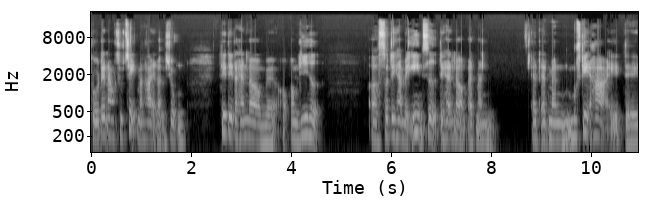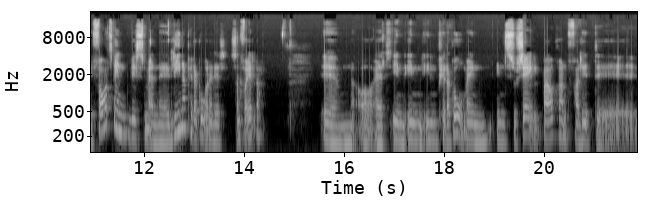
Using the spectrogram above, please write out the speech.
på den autoritet, man har i relationen. Det er det, der handler om, øh, om lighed. Og så det her med ensid, det handler om, at man, at, at man måske har et, øh, et fortrin, hvis man øh, ligner pædagogerne lidt som forældre. Øhm, og at en, en, en pædagog med en, en social baggrund fra lidt øh,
